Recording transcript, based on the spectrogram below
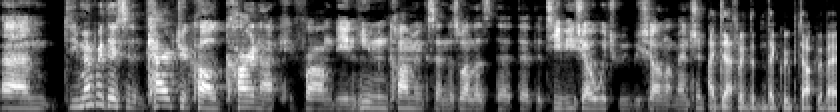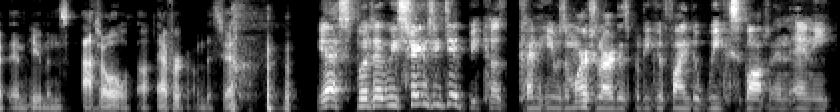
Um, do you remember there's a character called Karnak from the Inhuman comics and as well as the, the, the TV show, which we, we shall not mention? I definitely didn't think we'd be talking about Inhumans at all, uh, ever on this show. Yes, but uh, we strangely did because kind of he was a martial artist, but he could find the weak spot in any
